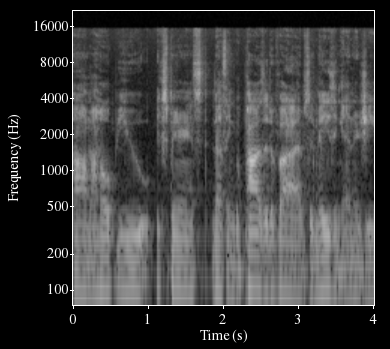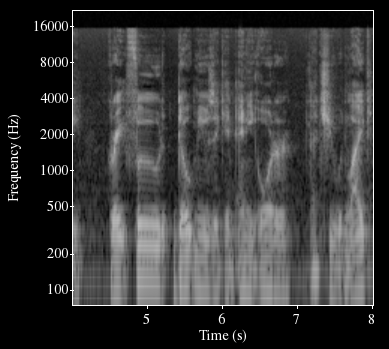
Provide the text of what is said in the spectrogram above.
Um, I hope you experienced nothing but positive vibes, amazing energy, great food, dope music in any order that you would like.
